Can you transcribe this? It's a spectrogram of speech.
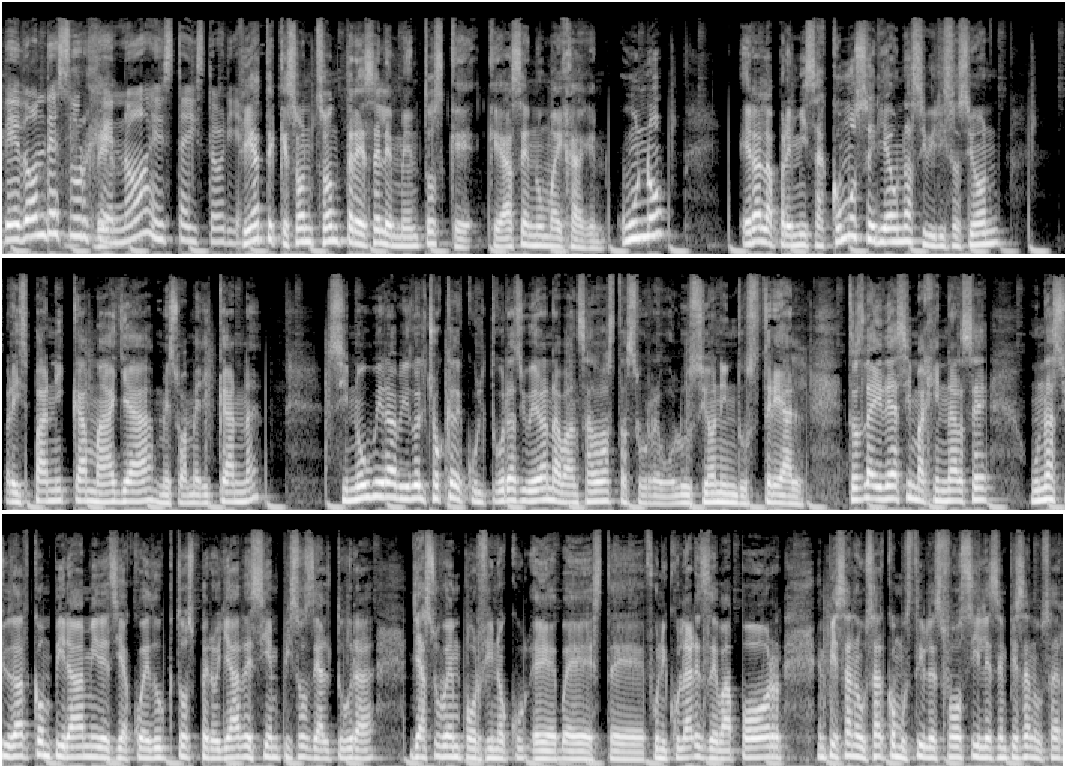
de dónde surge, De- ¿no? Esta historia. Fíjate que son, son tres elementos que, que hacen Uma y Hagen. Uno era la premisa, ¿cómo sería una civilización prehispánica, maya, mesoamericana? Si no hubiera habido el choque de culturas y hubieran avanzado hasta su revolución industrial. Entonces la idea es imaginarse una ciudad con pirámides y acueductos, pero ya de 100 pisos de altura, ya suben por eh, este, funiculares de vapor, empiezan a usar combustibles fósiles, empiezan a usar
